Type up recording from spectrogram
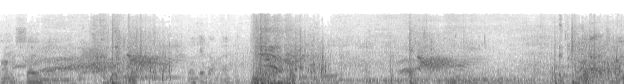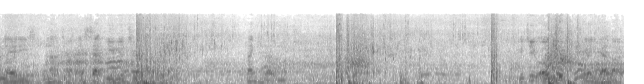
I'm so mean. Go on, get down there. One at a time, ladies. One at a time. Except you, you're too happy. Thank you very much. You're ugly. Oh, you're yellow.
